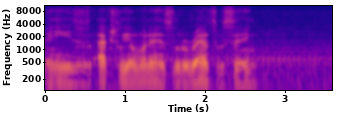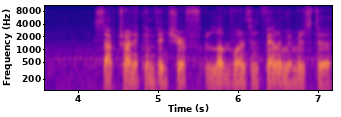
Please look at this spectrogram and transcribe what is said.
and he was actually on one of his little rants was saying, "Stop trying to convince your loved ones and family members to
